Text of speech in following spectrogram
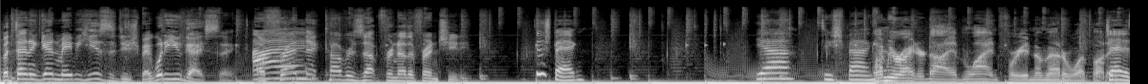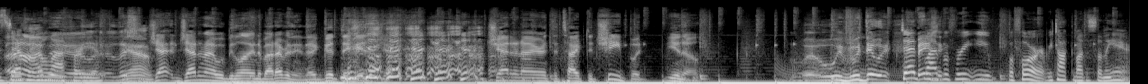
But then again, maybe he is a douchebag. What do you guys think? A I- friend that covers up for another friend cheating. Douchebag. Yeah, douchebag. I'm your ride or die. I'm lying for you no matter what, buddy. Jed is definitely I gonna would- laugh for you. uh, Listen, Yeah. Jed, Jed and I would be lying about everything. The good thing is, Jed, Jed and I aren't the type to cheat, but you know, we, we do it. Jed's lied before you before. We talked about this on the air.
